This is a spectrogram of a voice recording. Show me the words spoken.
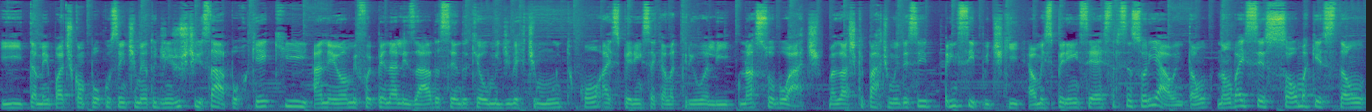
E também pode ficar um pouco o sentimento de injustiça. Ah, por que, que a Naomi foi penalizada, sendo que eu me diverti muito com a experiência que ela criou ali na sua boate? Mas eu acho que parte muito desse princípio de que é uma experiência extrasensorial. Então, não vai ser só uma questão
